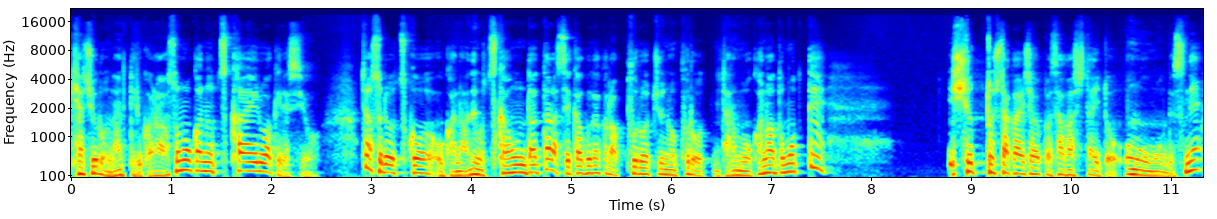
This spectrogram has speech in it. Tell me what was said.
キャッシュフローになってるから、そのお金を使えるわけですよ。じゃあそれを使おうかな。でも使うんだったらせっかくだからプロ中のプロに頼もうかなと思って、シュッとした会社をやっぱ探したいと思うもんですね。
